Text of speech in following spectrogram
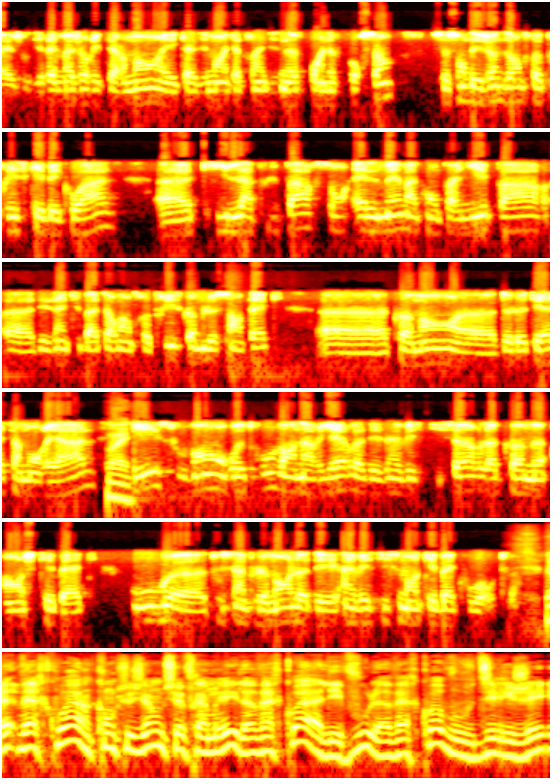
ben, je vous dirais majoritairement et quasiment à 99,9 ce sont des jeunes entreprises québécoises euh, qui, la plupart, sont elles-mêmes accompagnées par euh, des incubateurs d'entreprises comme le Santec, euh, comment euh, de l'ETS à Montréal. Ouais. Et souvent, on retrouve en arrière là, des investisseurs là, comme Ange Québec ou euh, tout simplement là, des investissements Québec ou autres. Euh, Vers quoi, en conclusion, M. Framery, là, vers quoi allez-vous, là, vers quoi vous vous dirigez?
